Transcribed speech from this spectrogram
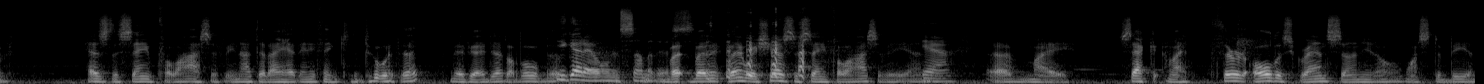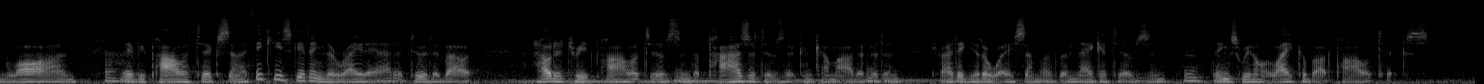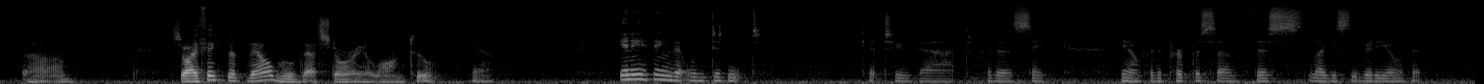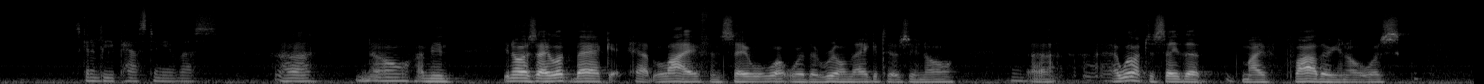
has the same philosophy. Not that I had anything to do with it. Maybe I did a little bit. You got to own some of this. But, but, but anyway, she has the same philosophy. And yeah. Uh, my second, my third oldest grandson, you know, wants to be in law and uh -huh. maybe politics, and I think he's getting the right attitude about how to treat politics mm -hmm. and the mm-hmm. positives that can come out of mm -hmm. it, and mm-hmm. try to get away some of the negatives and mm -hmm. things we don't like about politics. Um, so I think that they'll move that story along too. Yeah. Anything that we didn't get to that for the sake you know, for the purpose of this legacy video that it's going to be past any of us? Uh, no, I mean, you know, as I look back at life and say, well, what were the real negatives, you know, mm-hmm. uh, I will have to say that my father, you know, was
